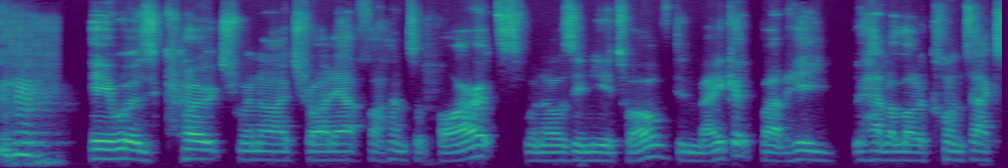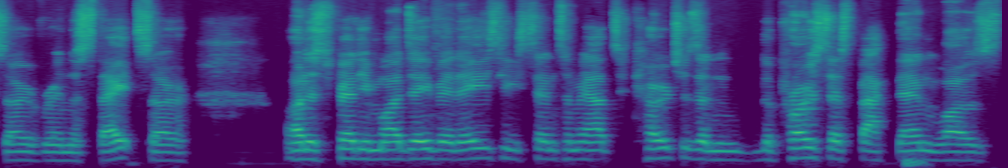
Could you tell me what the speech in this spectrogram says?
mm-hmm. he was coach when I tried out for Hunter Pirates when I was in year 12, didn't make it, but he had a lot of contacts over in the States. So I just fed him my DVDs. He sent them out to coaches, and the process back then was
